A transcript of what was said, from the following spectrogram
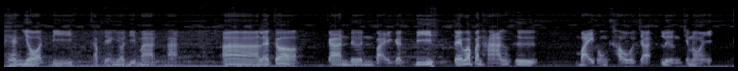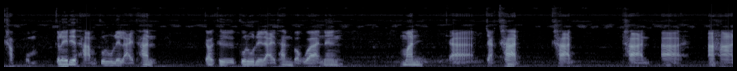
แทงยอดดีครับแทงยอดดีมากอะอ่าแล้วก็การเดินใบก็ดี แต่ว่าปัญหาก็คือ ใบของเขาจะเหลืองจะน้อยครับผมก็เลยได้ถามกูรูหลาย ๆ ท่าน ก็คือกูรูหลาย ๆ ท่านบอกว่าหนึ่งมันจะขาดขาดทานอาอาหาร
